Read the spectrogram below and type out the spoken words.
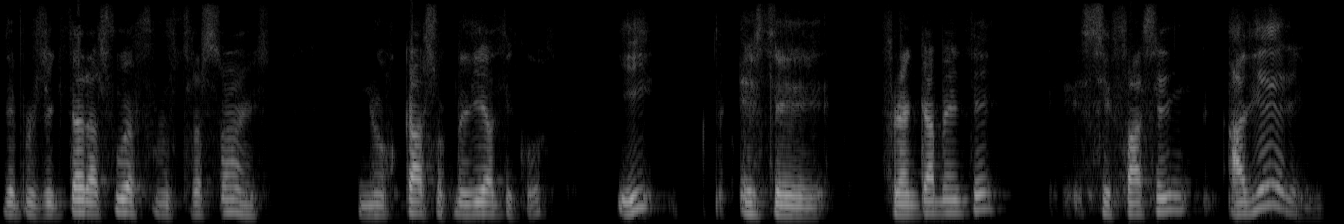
de proyectar as suas frustrações nos casos mediáticos y, este, francamente, se hacen, adhieren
